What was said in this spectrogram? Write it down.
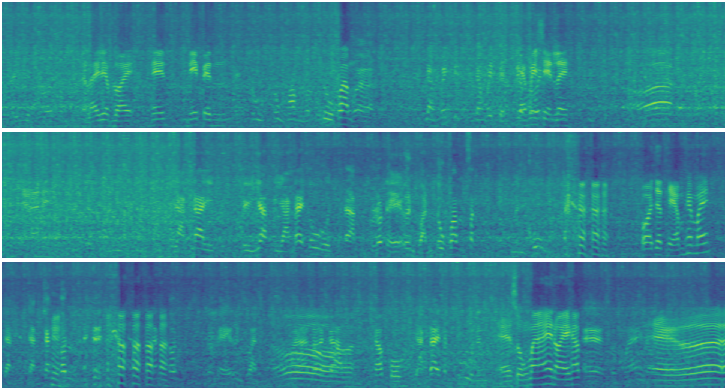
อะไรเรียบร้อยอะไรเรียบร้อย นี่นี่เป็นตู้ตู้คว่ำครับผมตู้คว่ำ ว่ายังไม่เสร็จยังไม่เสร็จยังไม่เสร็จเลยอ๋ออันนี้อยากได้คืออยากอยากได้ตู้จากรถแห่เอิ้นขวัญตู้คว่ำสักหนึ่งคู่พอจะแถมให้ไหม จากจากช่างต้นช่างต้น รถแห่เอิ้นขวัญโอ้มาสารคามครับผมอยากได้สักตู้หนึ่งเออส่งมาให้หน่อยครับ เออส่งมาให้หน่อยเออ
